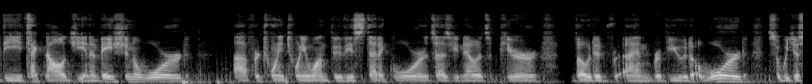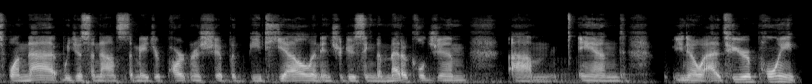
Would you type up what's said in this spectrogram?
the Technology Innovation Award uh, for 2021 through the Aesthetic Awards. As you know, it's a peer voted and reviewed award. So we just won that. We just announced a major partnership with BTL and introducing the medical gym. Um, and you know, to your point,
